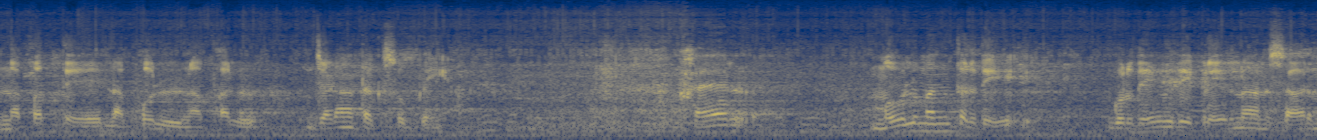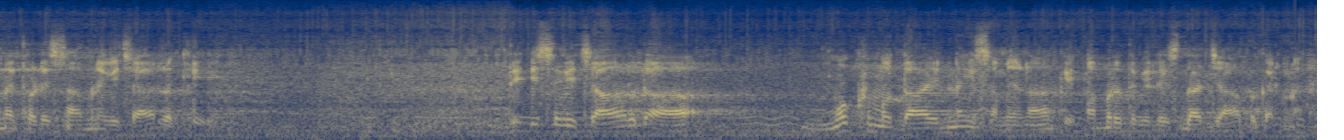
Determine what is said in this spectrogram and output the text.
ਨਾ ਪੱਤੇ, ਨਾ ਫੁੱਲ, ਨਾ ਫਲ ਜੜਾਂ ਤੱਕ ਸੁੱਕ ਗਈਆਂ। ਖੈਰ ਮੂਲ ਮੰਤਰ ਦੇ ਗੁਰਦੇਵ ਦੀ ਪ੍ਰੇਰਣਾ ਅਨੁਸਾਰ ਮੈਂ ਤੁਹਾਡੇ ਸਾਹਮਣੇ ਵਿਚਾਰ ਰੱਖੇ। ਤੇ ਇਸ ਵਿਚਾਰ ਦਾ ਮੁੱਖ ਮੁੱਦਾ ਇੰਨਾ ਹੀ ਸਮਝਣਾ ਕਿ ਅੰਮ੍ਰਿਤ ਵੇਲੇ ਇਸ ਦਾ ਜਾਪ ਕਰਨਾ ਹੈ।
